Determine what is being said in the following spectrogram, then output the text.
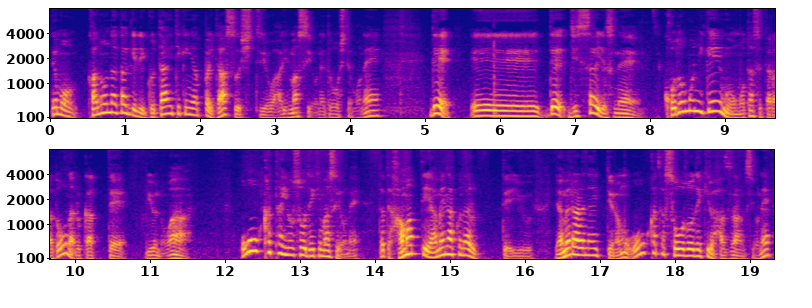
でも可能な限り具体的にやっぱり出す必要はありますよねどうしてもね。で,、えー、で実際ですね子供にゲームを持たせたらどうなるかっていうのは大方予想できますよね。だってハマってやめなくなるっていうやめられないっていうのはもう大方想像できるはずなんですよね。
